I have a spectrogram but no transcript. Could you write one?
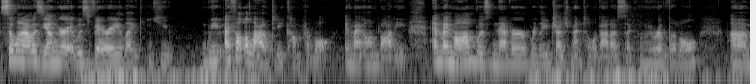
so when I was younger, it was very like you. We I felt allowed to be comfortable in my own body, and my mom was never really judgmental about us. Like when we were little, um,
